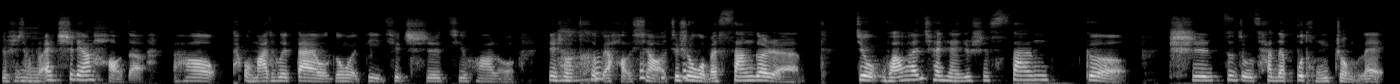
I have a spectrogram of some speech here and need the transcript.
就是想说，哎，吃点好的，然后他我妈就会带我跟我弟去吃菊花楼。那时候特别好笑，就是我们三个人，就完完全全就是三个吃自助餐的不同种类。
